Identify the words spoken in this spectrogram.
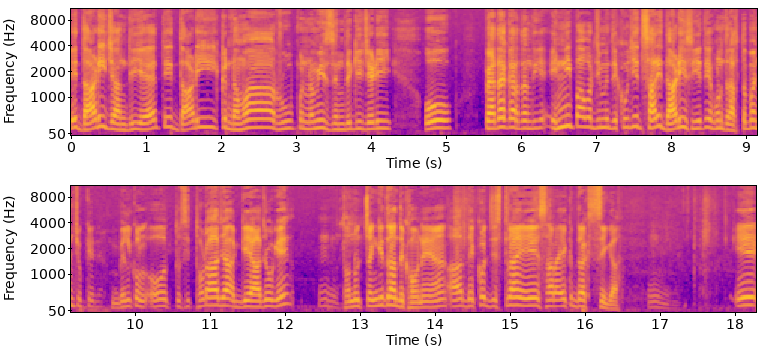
ਇਹ ਦਾੜੀ ਜਾਂਦੀ ਹੈ ਤੇ ਦਾੜੀ ਇੱਕ ਨਵਾਂ ਰੂਪ, ਨਵੀਂ ਜ਼ਿੰਦਗੀ ਜਿਹੜੀ ਉਹ ਪੈਦਾ ਕਰ ਦਿੰਦੀ ਹੈ। ਇੰਨੀ ਪਾਵਰ ਜਿਵੇਂ ਦੇਖੋ ਜੀ ਸਾਰੀ ਦਾੜੀ ਸੀ ਤੇ ਹੁਣ ਦਰਖਤ ਬਣ ਚੁੱਕੇ ਨੇ। ਬਿਲਕੁਲ, ਉਹ ਤੁਸੀਂ ਥੋੜਾ ਜਿਹਾ ਅੱਗੇ ਆ ਜਾਓਗੇ, ਤੁਹਾਨੂੰ ਚੰਗੀ ਤਰ੍ਹਾਂ ਦਿਖਾਉਨੇ ਆ। ਆ ਦੇਖੋ ਜਿਸ ਤਰ੍ਹਾਂ ਇਹ ਸਾਰਾ ਇੱਕ ਦਰਖਤ ਸੀਗਾ। ਇਹ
